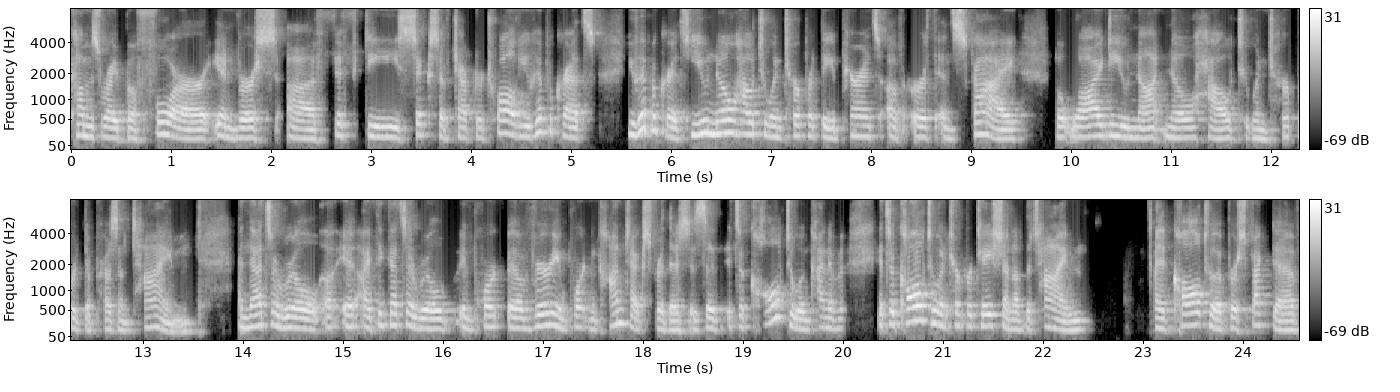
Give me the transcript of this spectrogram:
comes right before in verse uh, 56 of chapter 12 you hypocrites you hypocrites you know how to interpret the appearance of earth and sky but why do you not know how to interpret the present time? And that's a real uh, i think that's a real important a very important context for this. Is a, it's a call to a kind of it's a call to interpretation of the time a call to a perspective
